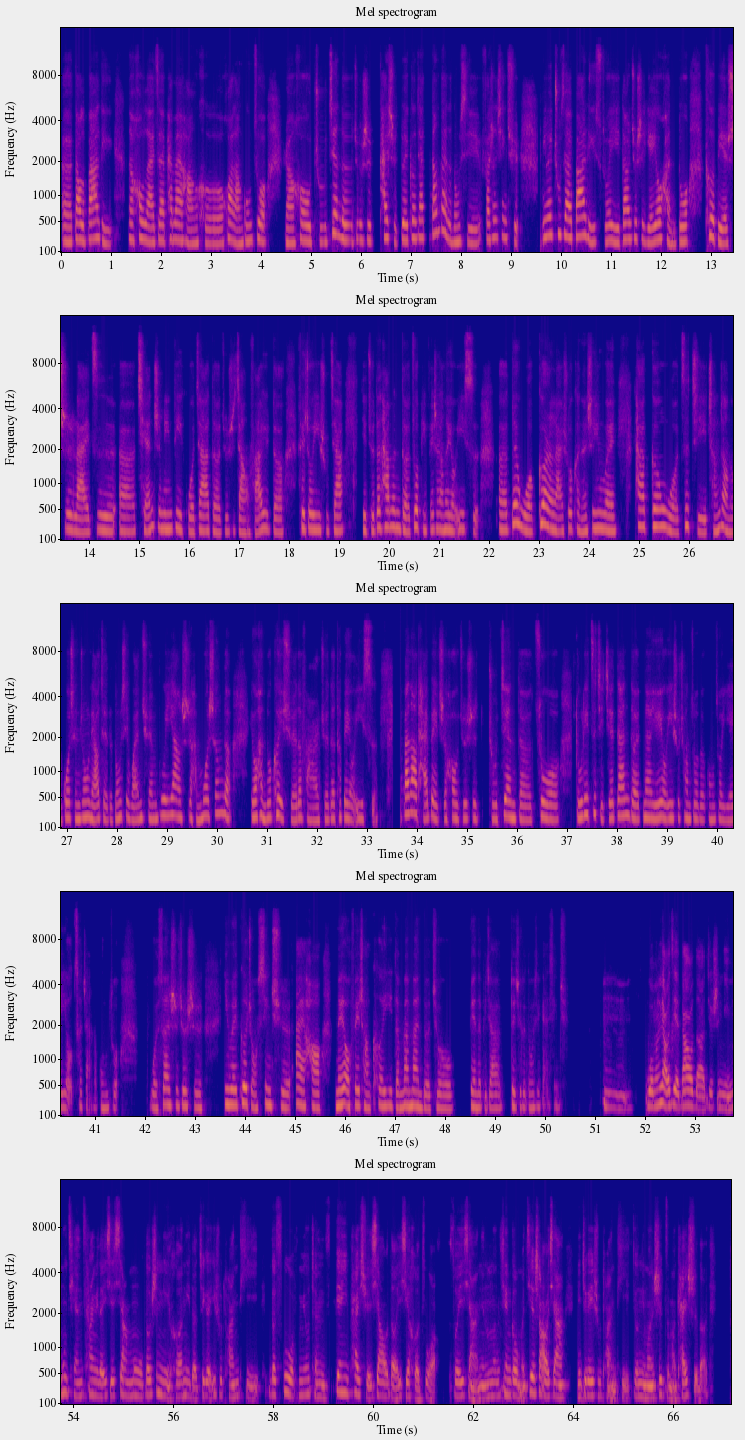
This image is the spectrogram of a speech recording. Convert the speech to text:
呃，到了巴黎，那后来在拍卖行和画廊工作，然后逐渐的就是开始对更加当代的东西发生。兴趣，因为住在巴黎，所以当然就是也有很多，特别是来自呃前殖民地国家的，就是讲法语的非洲艺术家，也觉得他们的作品非常的有意思。呃，对我个人来说，可能是因为他跟我自己成长的过程中了解的东西完全不一样，是很陌生的，有很多可以学的，反而觉得特别有意思。搬到台北之后，就是逐渐的做独立自己接单的，那那也有艺术创作的工作，也有策展的工作。我算是就是因为各种兴趣爱好，没有非常刻意的，慢慢的就变得比较对这个东西感兴趣。嗯，我们了解到的就是你目前参与的一些项目，都是你和你的这个艺术团体 The School of Mutants 变异派学校的一些合作。所以想你能不能先给我们介绍一下你这个艺术团体，就你们是怎么开始的？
